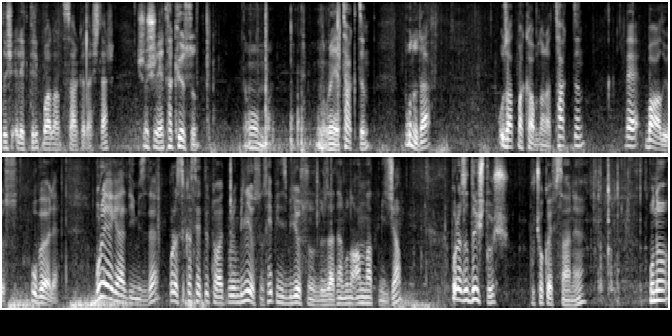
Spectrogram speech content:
dış elektrik bağlantısı arkadaşlar. Şunu şuraya takıyorsun. Tamam mı? Bunu buraya taktın. Bunu da uzatma kablona taktın ve bağlıyorsun. Bu böyle. Buraya geldiğimizde burası kasetli tuvalet. Bunu biliyorsunuz. Hepiniz biliyorsunuzdur zaten bunu anlatmayacağım. Burası dış duş. Bu çok efsane. Bunu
